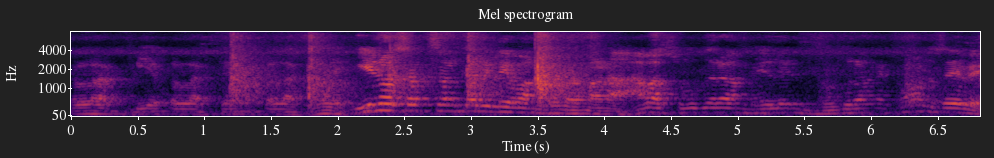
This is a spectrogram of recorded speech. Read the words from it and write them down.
કલાક, બે કલાક, ત્રણ કલાક. હવે એનો સત્સંગ કરી લેવાનો ભલામણા. આવા સુગરા મેલે નુગરાને કોણ સેવે?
